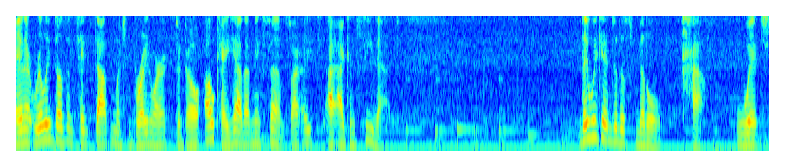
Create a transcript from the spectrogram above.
And it really doesn't take that much brain work to go, okay, yeah, that makes sense. I, I, I can see that. Then we get into this middle half, which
